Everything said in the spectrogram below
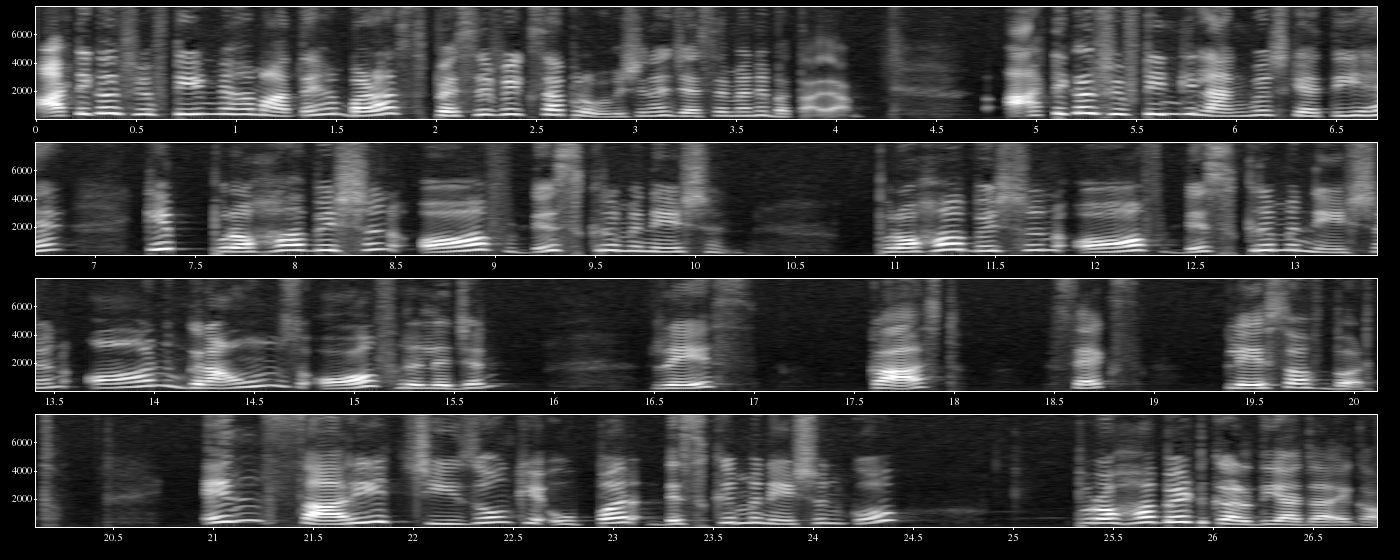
आर्टिकल 15 में हम आते हैं, बड़ा स्पेसिफिक सा प्रोविज़न है, जैसे मैंने बताया। आर्टिकल 15 की लैंग्वेज कहती है कि prohibition of discrimination prohibition of discrimination on grounds of religion race caste sex place of birth इन सारी चीज़ों के ऊपर डिस्क्रिमिनेशन को प्रोहबिट कर दिया जाएगा।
